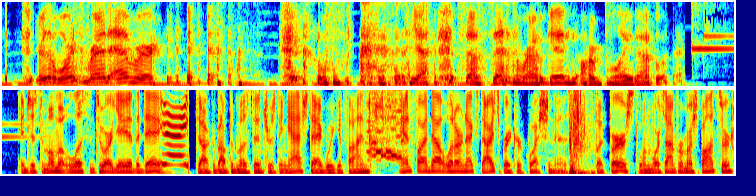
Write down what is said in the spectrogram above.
you're the worst friend ever. yeah. So Seth Rogen or Plato. In just a moment, we'll listen to our Yay of the Day, Yay! talk about the most interesting hashtag we could find, and find out what our next icebreaker question is. But first, one more time from our sponsor.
